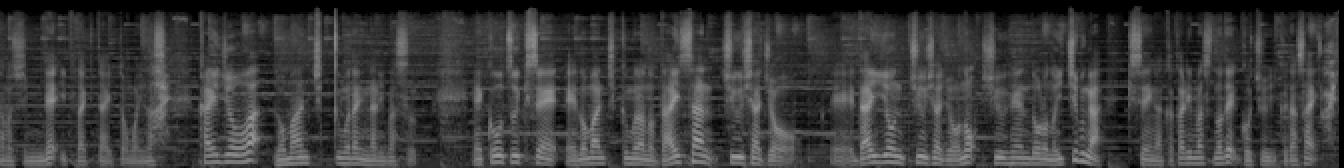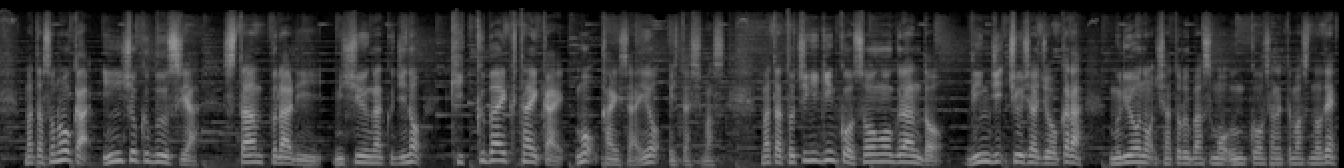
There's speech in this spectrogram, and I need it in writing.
楽しんでいただきたいと思います、はい、会場はロマンチック村になります。交通規制ロマンチック村の第3駐車場第4駐車場の周辺道路の一部が規制がかかりますのでご注意ください、はい、またその他飲食ブースやスタンプラリー未就学時のキックバイク大会も開催をいたします。また栃木銀行総合グランド臨時駐車場から無料のシャトルバスも運行されてますので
